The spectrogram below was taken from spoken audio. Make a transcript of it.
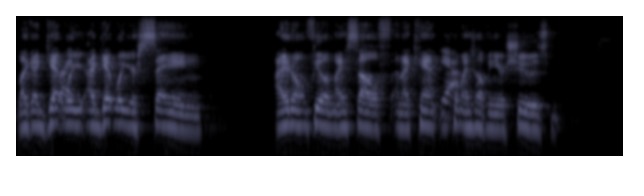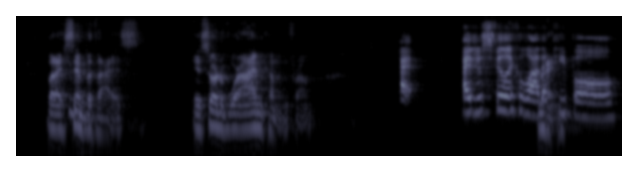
Like I get what you, I get what you're saying. I don't feel it myself, and I can't Yeah. put myself in your shoes, but I Mhm. sympathize. Is sort of where I'm coming from. I just feel like a lot Right. of people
